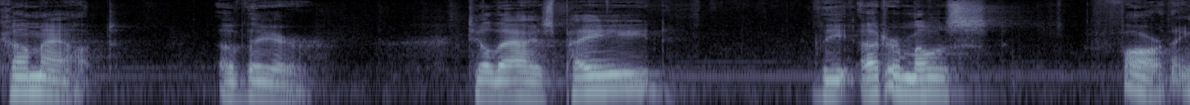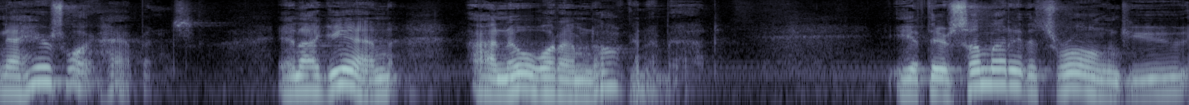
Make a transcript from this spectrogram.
come out of there till thou hast paid the uttermost farthing. Now, here's what happens. And again, I know what I'm talking about. If there's somebody that's wronged you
